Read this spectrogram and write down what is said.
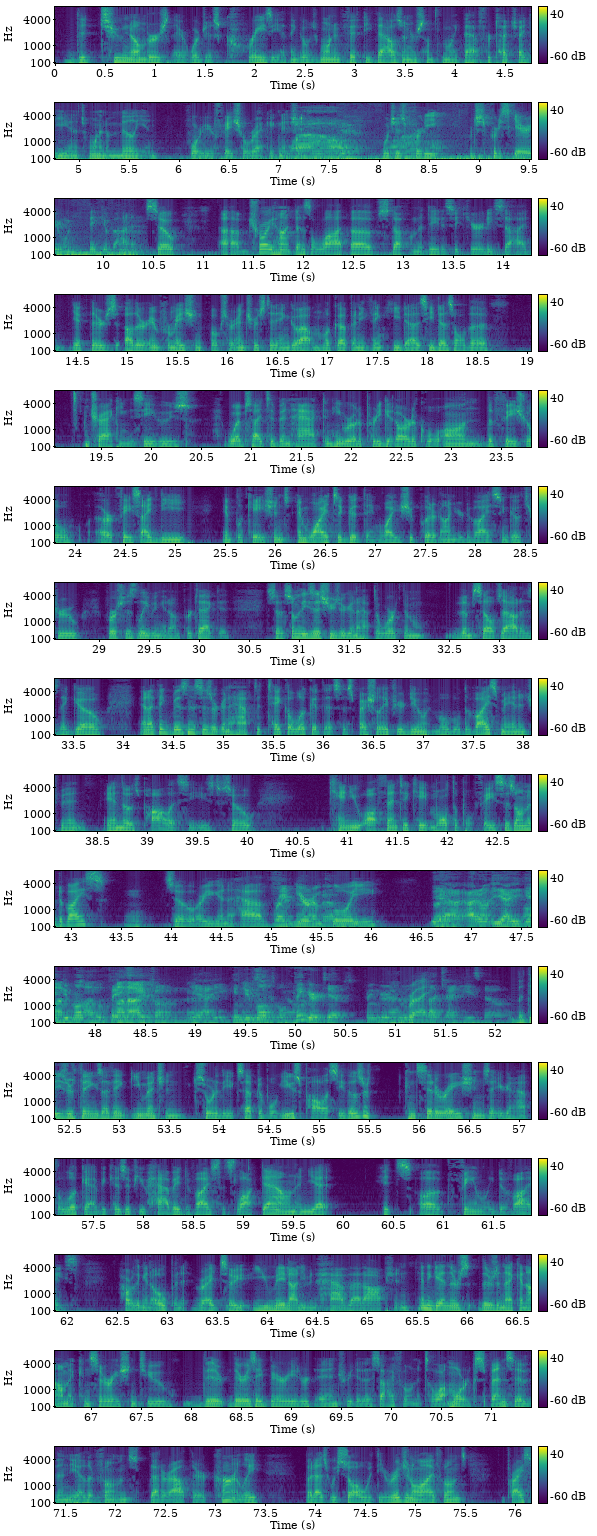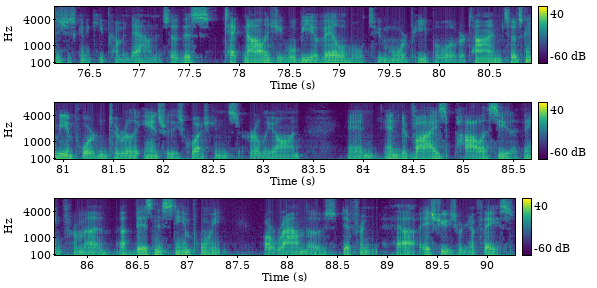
the two numbers there were just crazy. I think it was one in 50,000 or something like that for touch ID, and it's one in a million for your facial recognition wow. which is pretty which is pretty scary when you think about it. So um, Troy Hunt does a lot of stuff on the data security side. If there's other information folks are interested in, go out and look up anything he does. He does all the tracking to see whose websites have been hacked, and he wrote a pretty good article on the facial or face ID implications and why it's a good thing, why you should put it on your device and go through versus leaving it unprotected. So some of these issues are going to have to work them themselves out as they go. And I think businesses are going to have to take a look at this, especially if you're doing mobile device management and those policies. So can you authenticate multiple faces on a device? Mm. So are you going to have right your employee? Yeah, I don't. Yeah, you can on, do multiple on, faces. on iPhone. Yeah, you can do multiple no. fingertips, fingers, yeah. right. Touch ID. So, but these are things I think you mentioned, sort of the acceptable use policy. Those are considerations that you're going to have to look at because if you have a device that's locked down and yet it's a family device, how are they going to open it, right? So you may not even have that option. And again, there's there's an economic consideration too. There there is a barrier to entry to this iPhone. It's a lot more expensive than the other phones that are out there currently. But as we saw with the original iPhones, the price is just going to keep coming down. And so this technology will be available to more people over time. So it's going to be important to really answer these questions early on and, and devise policies, I think, from a, a business standpoint around those different uh, issues we're going to face.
